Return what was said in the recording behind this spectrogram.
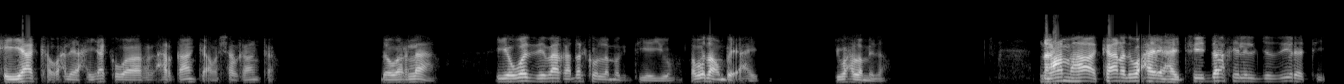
xiyaaka waxa la xiyaaka waa harqaanka ama shalqaanka. Dawarlaha. Iyo wadibaaqa dharkoo la magdiyeeyo labadaa un bay ahayd. Iyo wax la mid a nacam ha kaanad waxay ahayd fi dakhili ljaziirati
